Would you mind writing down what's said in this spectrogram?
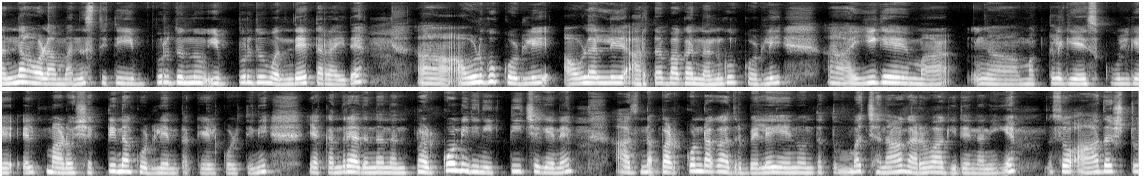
ನನ್ನ ಅವಳ ಮನಸ್ಥಿತಿ ಇಬ್ಬರದೂ ಇಬ್ಬರದು ಒಂದೇ ಥರ ಇದೆ. ಅವಳಿಗೂ ಕೊಡಲಿ, ಅವಳಲ್ಲಿ ಅರ್ಧ ಭಾಗ ನನಗೂ ಕೊಡಲಿ. ಹೀಗೆ ಮಾ ಮಕ್ಕಳಿಗೆ, ಸ್ಕೂಲ್ಗೆ ಎಲ್ಪ್ ಮಾಡೋ ಶಕ್ತಿನ ಕೊಡಲಿ ಅಂತ ಕೇಳ್ಕೊಳ್ತೀನಿ. ಯಾಕಂದರೆ ಅದನ್ನು ನಾನು ಪಡ್ಕೊಂಡಿದ್ದೀನಿ ಇತ್ತೀಚೆಗೆ ಅದನ್ನ ಪಡ್ಕೊಂಡಾಗ ಅದ್ರ ಬೆಲೆ ಏನು ಅಂತ ತುಂಬ ಚೆನ್ನಾಗಿ ಅರಿವಾಗಿದೆ ನನಗೆ. ಸೊ ಆದಷ್ಟು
